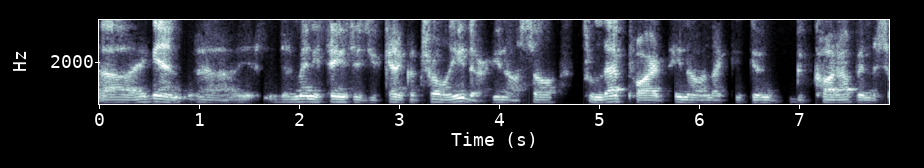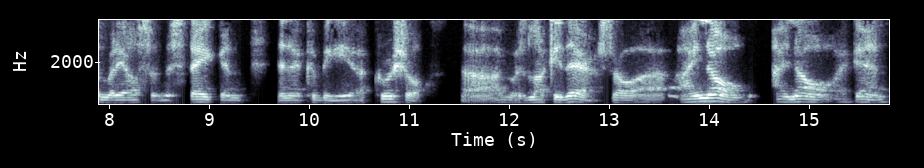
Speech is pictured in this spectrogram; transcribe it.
uh, again uh, there are many things that you can't control either you know. So from that part you know like you can be caught up in somebody else's mistake and and it could be crucial. I was lucky there. So i know i know again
